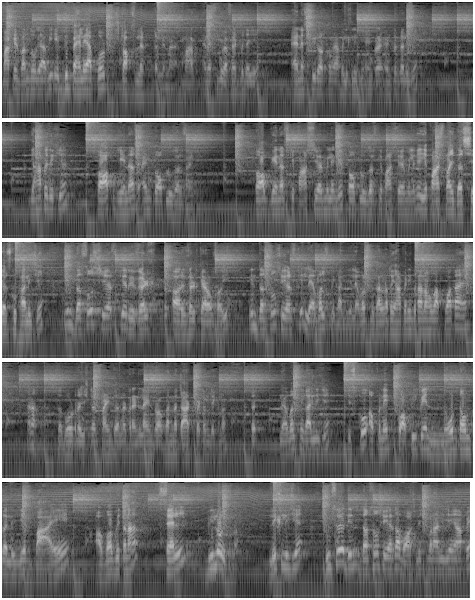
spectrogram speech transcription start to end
मार्केट बंद हो गया। अभी एक दिन पहले आपको स्टॉक सेलेक्ट कर लेना है। एनएससी की वेबसाइट पे जाइए। एनएससी डॉट कॉम लिख लीजिए एंटर करिए। यहाँ पे देखिए top gainers and top losers आएँगे। टॉप गेनर्स के पाँच शेयर मिलेंगे टॉप लूजर्स के पाँच शेयर मिलेंगे। ये पाँच पाँच दस शेयर को खा लीजिए। इन दसों शेयर के रिज़ल्ट रिज़ल्ट क्या होगा इन दसों शेयर के लेवल निकालिए। लेवल निकालना तो यहाँ पे निकालना होगा पता है। ना? सपोर्ट रजिस्टर फाइंड करना ट्रेंड लाइन ड्रॉ करना चार्ट पैटर्न देखना। तो लेवल निकाल लीजिए इसको अपने कॉपी पे नोट डाउन कर लीजिए। बाय अब इतना सेल बिलो इतना। लिख लीजिए। दूसरे दिन दसों शेयर का वॉच लिस्ट बना लीजिए यहाँ पे।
